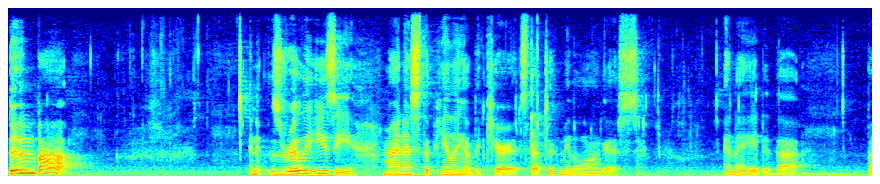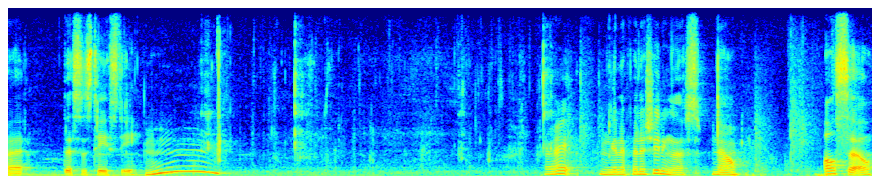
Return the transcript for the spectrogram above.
bibimbap. And it was really easy, minus the peeling of the carrots. That took me the longest. And I hated that. But this is tasty. Mmm. All right, I'm gonna finish eating this now. Also,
